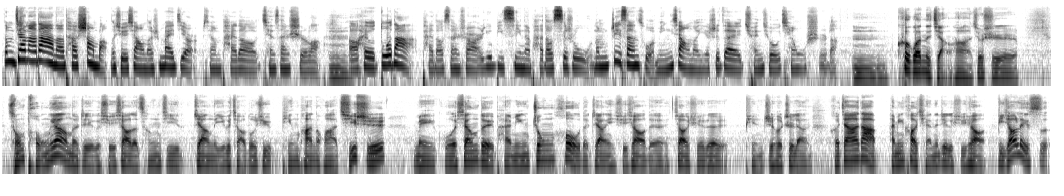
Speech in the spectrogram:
那么加拿大呢，它上榜的学校呢是麦吉尔，像排到前三十了，嗯啊，还有多大排到三十二，UBC 呢排到四十五。那么这三所名校呢，也是在全球前五十的。嗯，客观的讲哈，就是从同样的这个学校的层级这样的一个角度去评判的话，其实美国相对排名中后的这样一学校的教学的品质和质量，和加拿大排名靠前的这个学校比较类似。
